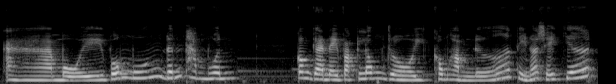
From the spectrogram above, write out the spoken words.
à muội vốn muốn đến thăm huynh. Con gà này vặt lông rồi, không hầm nữa thì nó sẽ chết.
